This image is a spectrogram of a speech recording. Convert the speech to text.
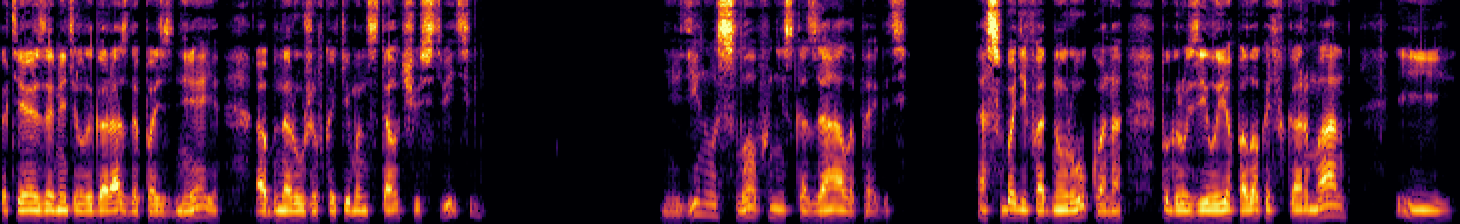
хотя я заметила гораздо позднее, обнаружив, каким он стал чувствительным. Ни единого слова не сказала Пегати. Освободив одну руку, она погрузила ее по локоть в карман и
